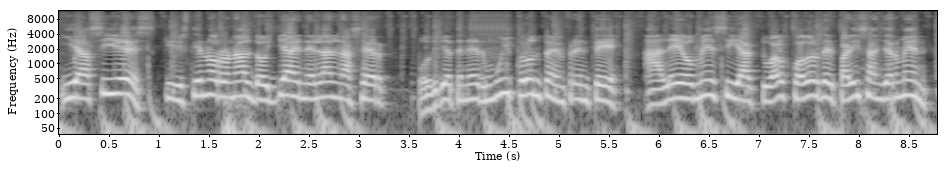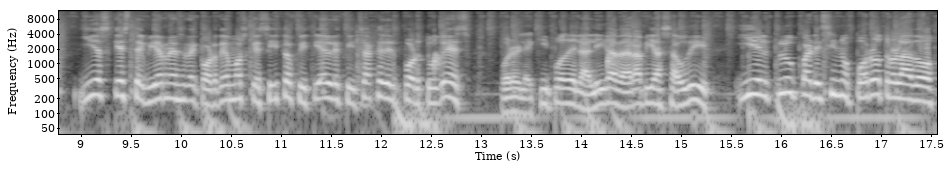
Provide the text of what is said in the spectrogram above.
Y así es, Cristiano Ronaldo ya en el Al Nasser podría tener muy pronto enfrente a Leo Messi, actual jugador del Paris Saint Germain. Y es que este viernes recordemos que se hizo oficial el fichaje del portugués por el equipo de la Liga de Arabia Saudí y el club parisino por otro lado,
